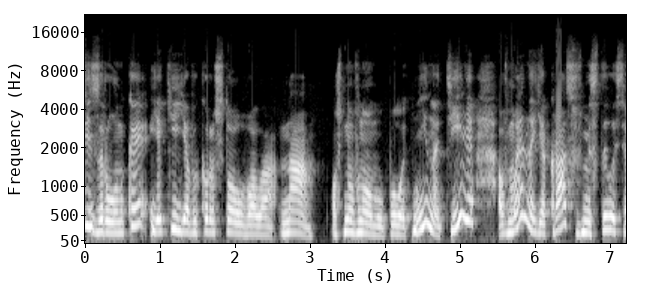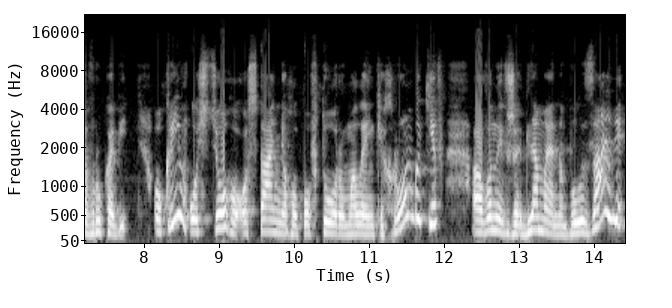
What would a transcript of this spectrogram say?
візерунки, які я використовувала на основному полотні, на тілі, в мене якраз вмістилися в рукаві. Окрім ось цього останнього повтору маленьких ромбиків, вони вже для мене були зайві.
